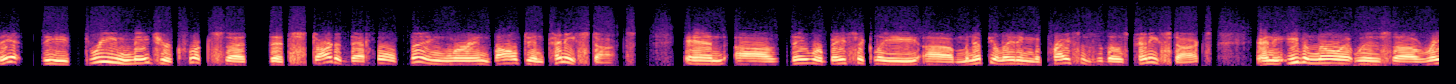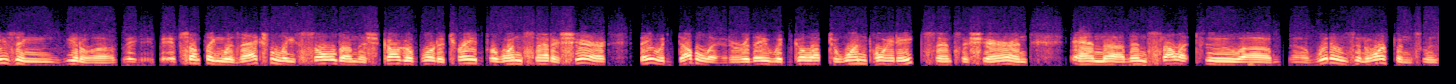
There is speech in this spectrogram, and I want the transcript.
they, the three major crooks that that started that whole thing were involved in penny stocks and uh, they were basically uh, manipulating the prices of those penny stocks. And even though it was uh, raising, you know, uh, if something was actually sold on the Chicago Board of Trade for one cent a share, they would double it, or they would go up to 1.8 cents a share, and and uh, then sell it to uh, uh, widows and orphans was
